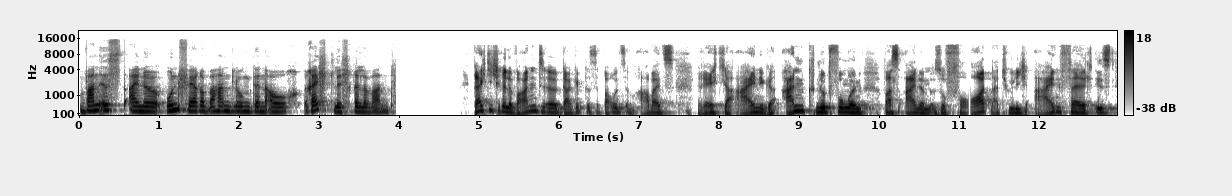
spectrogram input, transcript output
Wann ist eine unfaire Behandlung denn auch rechtlich relevant? Rechtlich relevant, äh, da gibt es bei uns im Arbeitsrecht ja einige Anknüpfungen. Was einem sofort natürlich einfällt, ist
